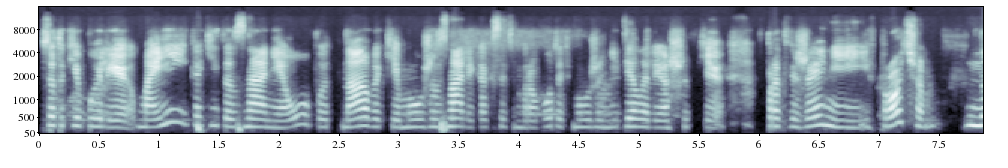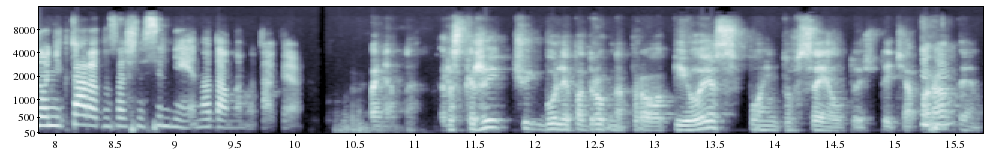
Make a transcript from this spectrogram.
все-таки были мои какие-то знания, опыт, навыки, мы уже знали, как с этим работать, мы уже не делали ошибки в продвижении и в прочем, но нектар однозначно сильнее на данном этапе. Понятно. Расскажи чуть более подробно про POS, Point of Sale, то есть эти аппараты. Mm-hmm.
